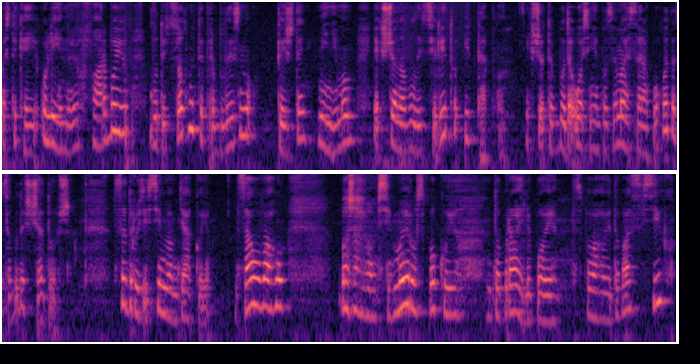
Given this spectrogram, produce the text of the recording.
ось такою олійною фарбою, будуть сохнути приблизно тиждень мінімум, якщо на вулиці літо і тепло. Якщо це буде осінь або зима і сира погода, це буде ще довше. Все, друзі, всім вам дякую за увагу. Бажаю вам всім миру, спокою, добра і любові. З повагою до вас всіх,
